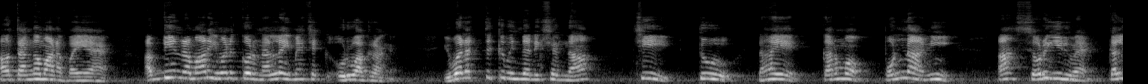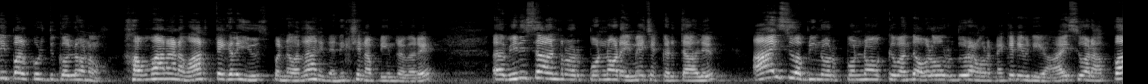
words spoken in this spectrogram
அவன் தங்கமான பையன் அப்படின்ற மாதிரி இவனுக்கு ஒரு நல்ல இமேஜை உருவாக்குறாங்க. இவனத்துக்கும் இந்த நிக்ஷன் தான். சி டூ நாயே கர்மம் பொண்ணா நீ. ஆ சொருகிடுவேன். கள்ளிப்பால் கொடுத்து கொள்ளணும். அவ்வாறான வார்த்தைகளை யூஸ் பண்ணவர் தான் இந்த நிக்ஷன் அப்படின்றவர். வினிசான்ற ஒரு பொண்ணோட இமேஜை கெடுத்தாலு ஆயுசு அப்படின்னு ஒரு பொண்ணுக்கு வந்து அவ்வளோ ஒரு தூரம் ஒரு நெகட்டிவிட்டி ஆயுசுவோட அப்பா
